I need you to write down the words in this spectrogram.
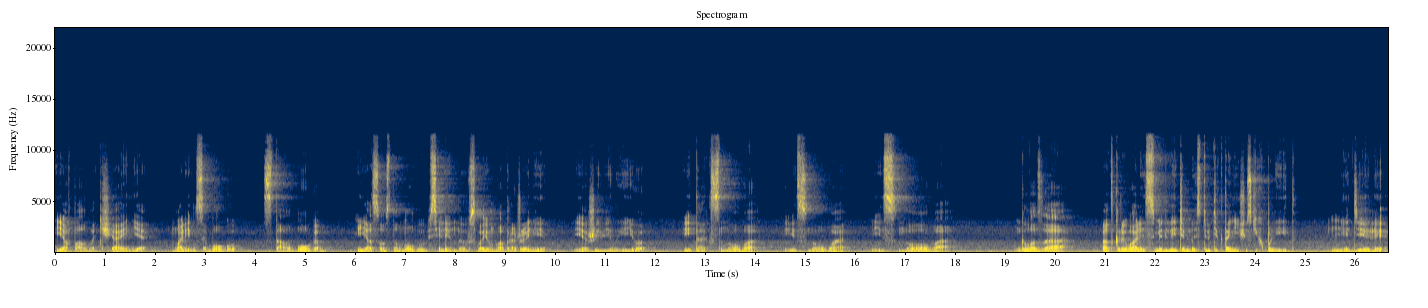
Я впал в отчаяние, молился Богу, стал Богом. Я создал новую вселенную в своем воображении и оживил ее. И так снова и снова и снова. Глаза открывались с медлительностью тектонических плит. Недели,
